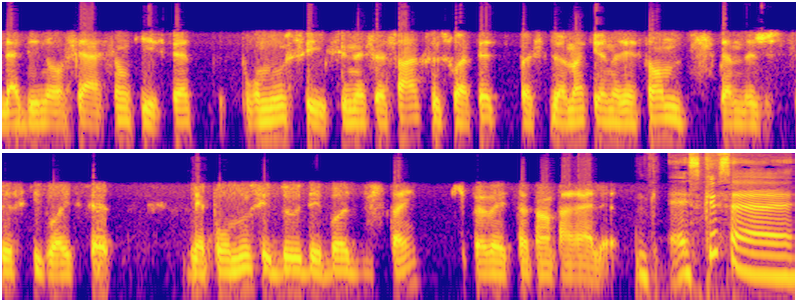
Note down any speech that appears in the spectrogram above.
la dénonciation qui est faite. Pour nous, c'est nécessaire que ce soit fait, possiblement qu'il y ait une réforme du système de justice qui doit être faite. Mais pour nous, c'est deux débats distincts qui peuvent être faits en parallèle. Est-ce que ça,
